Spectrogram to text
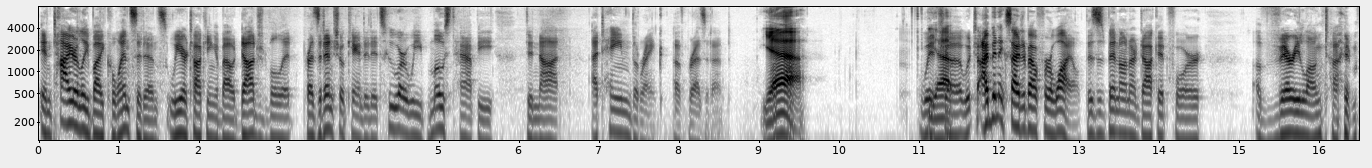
entirely by coincidence we are talking about dodged bullet presidential candidates who are we most happy did not attain the rank of president Yeah. which Yeah. uh, which i've been excited about for a while this has been on our docket for a very long time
